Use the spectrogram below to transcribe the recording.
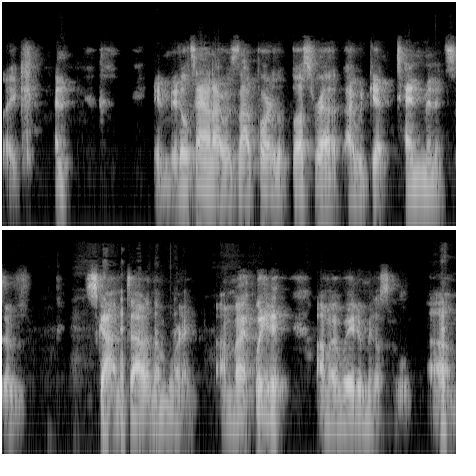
Like in Middletown, I was not part of the bus route. I would get ten minutes of Scott and Todd in the morning on my way to on my way to middle school. Um,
